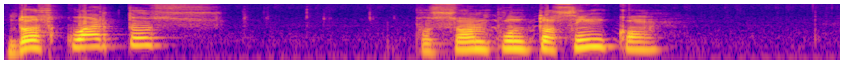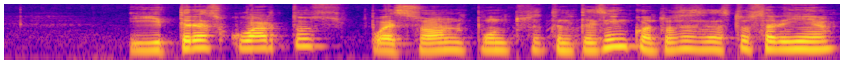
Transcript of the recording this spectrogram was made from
dos cuartos pues son punto .5 y tres cuartos pues son punto .75. Entonces esto sería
